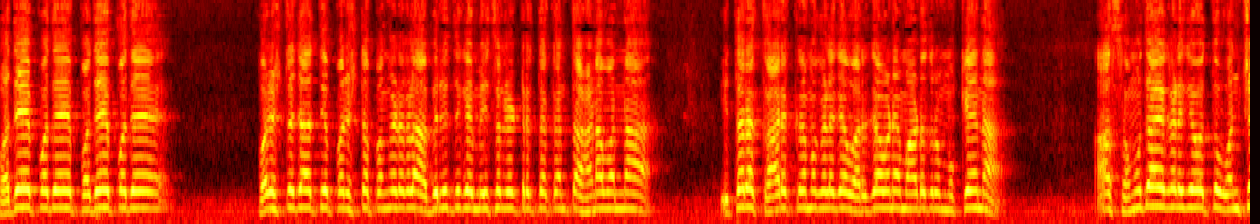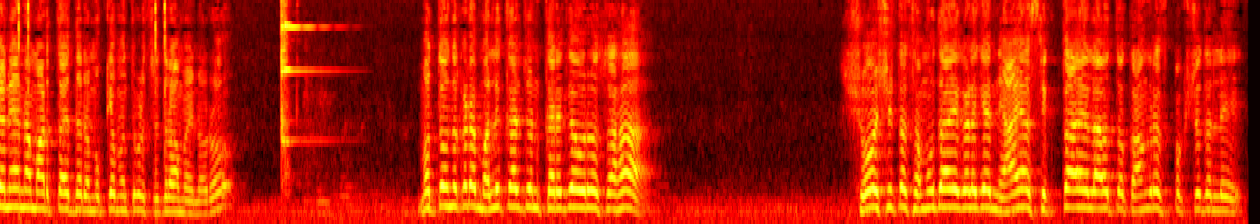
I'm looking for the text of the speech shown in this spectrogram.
ಪದೇ ಪದೇ ಪದೇ ಪದೇ ಪರಿಷ್ಠ ಜಾತಿ, ಪರಿಷ್ಠ ಪಂಗಡಗಳ ಅಭಿವೃದ್ಧಿಗೆ ಮೀಸಲಿಟ್ಟಿರ್ತಕ್ಕಂಥ ಹಣವನ್ನ ಇತರ ಕಾರ್ಯಕ್ರಮಗಳಿಗೆ ವರ್ಗಾವಣೆ ಮಾಡೋದ್ರ ಮುಖೇನ ಆ ಸಮುದಾಯಗಳಿಗೆ ಇವತ್ತು ವಂಚನೆಯನ್ನ ಮಾಡ್ತಾ ಇದ್ದಾರೆ ಮುಖ್ಯಮಂತ್ರಿಗಳು ಸಿದ್ದರಾಮಯ್ಯನವರು. ಮತ್ತೊಂದು ಕಡೆ ಮಲ್ಲಿಕಾರ್ಜುನ್ ಖರ್ಗೆ ಅವರು ಸಹ ಶೋಷಿತ ಸಮುದಾಯಗಳಿಗೆ ನ್ಯಾಯ ಸಿಗ್ತಾ ಇಲ್ಲ ಇವತ್ತು ಕಾಂಗ್ರೆಸ್ ಪಕ್ಷದಲ್ಲಿ.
